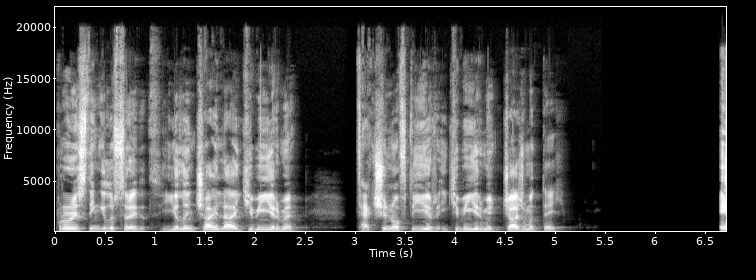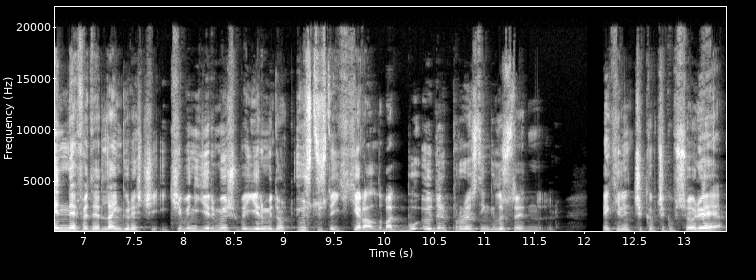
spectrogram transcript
Pro Wrestling Illustrated yılın çaylağı 2020. Faction of the Year 2023 Judgment Day. En nefret edilen güreşçi 2023 ve 24 üst üste iki kere aldı. Bak bu ödül Pro Wrestling Illustrated'in ödülü. Vekilin çıkıp çıkıp söylüyor ya.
